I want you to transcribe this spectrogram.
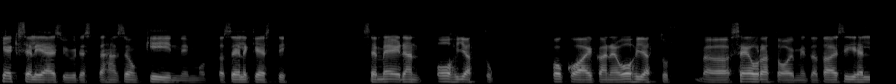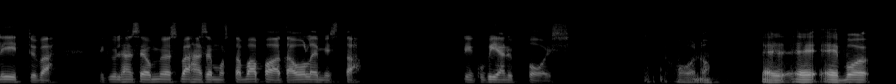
kekseliäisyydestähän se on kiinni, mutta selkeästi se meidän ohjattu, kokoaikainen ohjattu seuratoiminta tai siihen liittyvä, niin kyllähän se on myös vähän semmoista vapaata olemista niin kuin vienyt pois. Oh, no. ei, ei, ei, voi,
